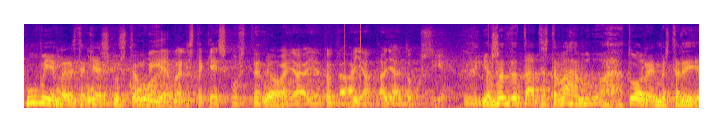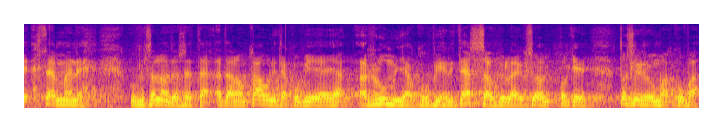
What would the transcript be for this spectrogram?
Kuvien välistä keskustelua. Kuvien välistä keskustelua Joo. ja, ja tuota, aj, ajatuksia. Mm. Jos otetaan tästä vähän tuoreimmista, niin tämmöinen, kun sanoin tuossa, että täällä on kauniita kuvia ja rumia kuvia, niin tässä on kyllä yksi oikein tosi ruma kuva.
